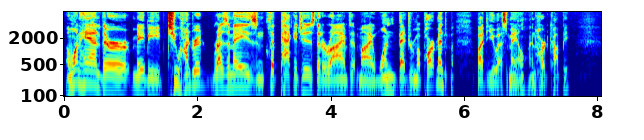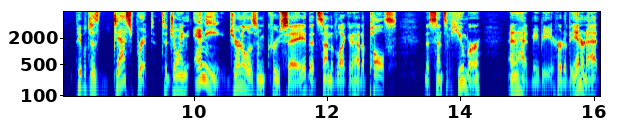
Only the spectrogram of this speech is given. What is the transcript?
On one hand, there are maybe 200 resumes and clip packages that arrived at my one bedroom apartment by the U.S. mail in hard copy people just desperate to join any journalism crusade that sounded like it had a pulse and a sense of humor and had maybe heard of the internet.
